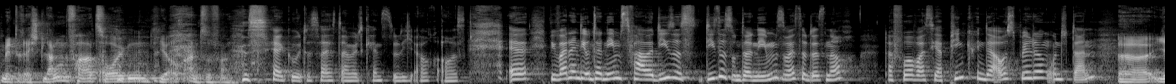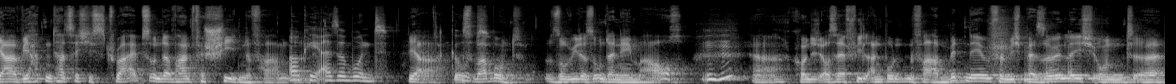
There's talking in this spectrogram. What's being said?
mit recht langen Fahrzeugen hier auch anzufangen. Sehr gut, das heißt, damit kennst du dich auch aus. Äh, wie war denn die Unternehmensfarbe dieses, dieses Unternehmens, weißt du das noch? Davor war es ja pink in der Ausbildung und dann? Äh, ja, wir hatten tatsächlich Stripes und da waren verschiedene Farben drin. Okay, also bunt. Ja, Gut. es war bunt. So wie das Unternehmen auch. Mhm. Ja, konnte ich auch sehr viel an bunten Farben mitnehmen für mich persönlich und äh,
